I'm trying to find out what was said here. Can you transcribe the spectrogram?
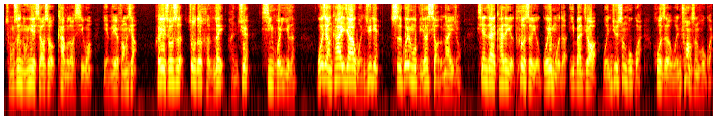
从事农业销售看不到希望，也没有方向，可以说是做得很累很倦，心灰意冷。我想开一家文具店，是规模比较小的那一种。现在开的有特色、有规模的，一般叫文具生活馆或者文创生活馆。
